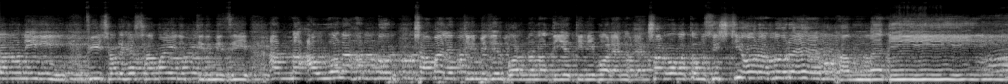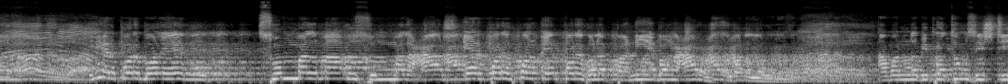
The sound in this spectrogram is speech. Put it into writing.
জানোনি? ফি শরহে সামাইল তিরমিজি আন্না আউয়ালাহান নূর সামাইল তিরমিজির বর্ণনা দিয়ে তিনি বলেন সর্বপ্রথম সৃষ্টি হলো নূরে মুহাম্মাদি। এরপর বলেন সুম্মাল মা ও সুম্মাল আস এরপরে পর- এরপরে হলো পানি এবং আর। আমার নবী প্রথম সৃষ্টি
